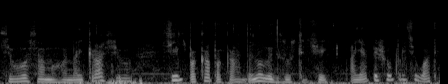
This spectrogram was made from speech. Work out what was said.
всього самого найкращого. Всім пока-пока. До нових зустрічей. А я пішов працювати.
